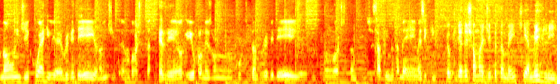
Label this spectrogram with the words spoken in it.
não, indico é, Riverdale, eu não indico, eu não gosto tanto, quer dizer, eu, eu pelo menos não curto tanto Riverdale, não gosto tanto de Sabrina também, mas enfim. Eu queria deixar uma dica também, que é Merli.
